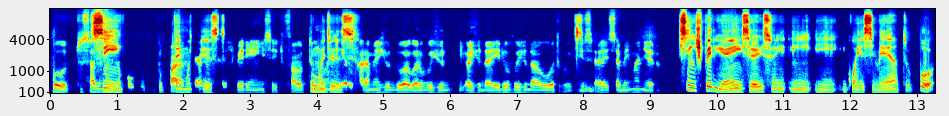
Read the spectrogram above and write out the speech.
pô, tu sabe mais Sim, um pouco, para, muito isso. experiência e tu fala, Tem muito maneiro, isso. o cara me ajudou, agora eu vou aju- ajudar ele, eu vou ajudar outro. Sim. Isso é, isso é bem maneiro. Sim, experiência, isso em, em, em- conhecimento. Pô,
